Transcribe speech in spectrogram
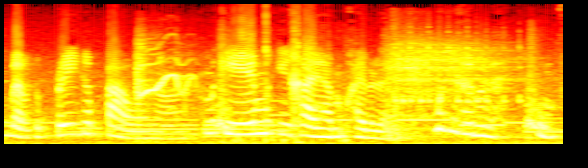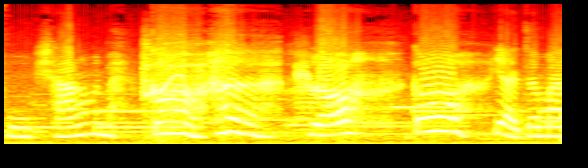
กแบบกระปรี้กระเป๋าเนาะ เมื่อกี้เมื่อกี้ใครทำใครไปเลยเมื่อกี้ใครไปเลยผมฟูช้างมันไปก็เฮ้ยแล้วก็อยากจะมา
